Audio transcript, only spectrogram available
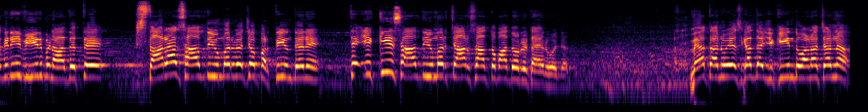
ਅਗਨੀਵੀਰ ਬਣਾ ਦਿੱਤੇ। 17 ਸਾਲ ਦੀ ਉਮਰ ਵਿੱਚ ਉਹ ਭਰਤੀ ਹੁੰਦੇ ਨੇ ਤੇ 21 ਸਾਲ ਦੀ ਉਮਰ 4 ਸਾਲ ਤੋਂ ਬਾਅਦ ਉਹ ਰਿਟਾਇਰ ਹੋ ਜਾਂਦੇ। ਮੈਂ ਤੁਹਾਨੂੰ ਇਸ ਗੱਲ ਦਾ ਯਕੀਨ ਦਿਵਾਉਣਾ ਚਾਹਨਾ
